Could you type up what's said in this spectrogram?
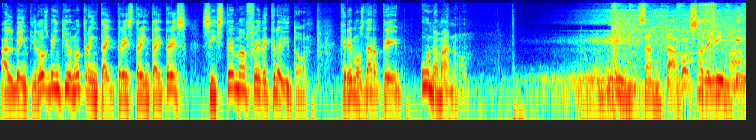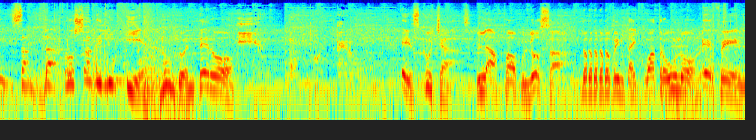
al 2221-3333. Sistema Fede Crédito. Queremos darte una mano. En Santa Rosa de Lima. Santa Rosa de Lima. Y el mundo entero. Escuchas La Fabulosa 941 FM.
